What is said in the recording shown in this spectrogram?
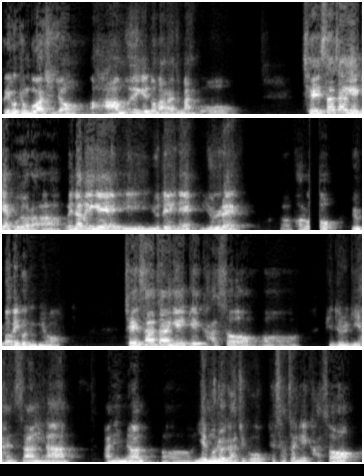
그리고 경고하시죠. 아무에게도 말하지 말고 제사장에게 보여라. 왜냐하면 이게 이 유대인의 율례 어, 바로 율법이거든요. 제사장에게 가서 어, 비둘기 한 쌍이나 아니면 어, 예물을 가지고 제사장에 가서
